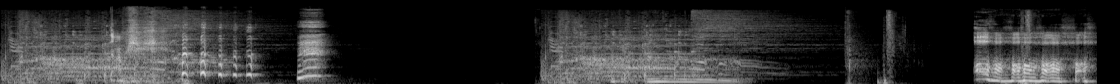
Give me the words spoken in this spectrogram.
Um. Oh.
